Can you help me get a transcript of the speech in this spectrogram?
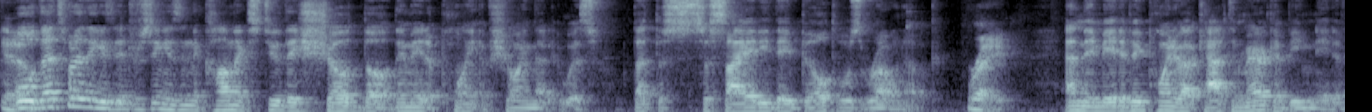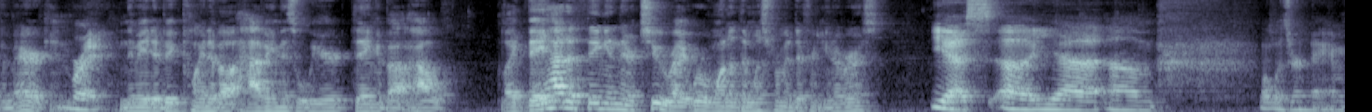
You know? Well, that's what I think is interesting. Is in the comics too, they showed the they made a point of showing that it was that the society they built was Roanoke, right. and they made a big point about Captain America being Native American, Right. And they made a big point about having this weird thing about how, like, they had a thing in there too, right, where one of them was from a different universe. Yes. Uh, yeah. Um, what was her name?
